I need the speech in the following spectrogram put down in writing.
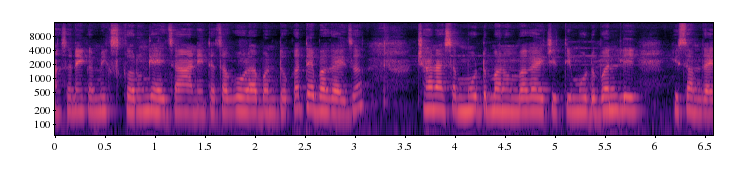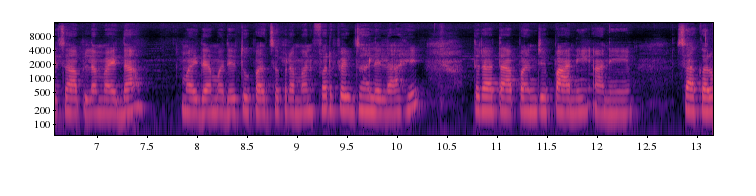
असं नाही का मिक्स करून घ्यायचा आणि त्याचा गोळा बनतो का ते बघायचं. छान असं मूठ बनवून बघायची. ती मूठ बनली की समजायचं आपला मैदा मैद्यामध्ये तुपाचं प्रमाण परफेक्ट झालेलं आहे. तर आता आपण जे पाणी आणि साखर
